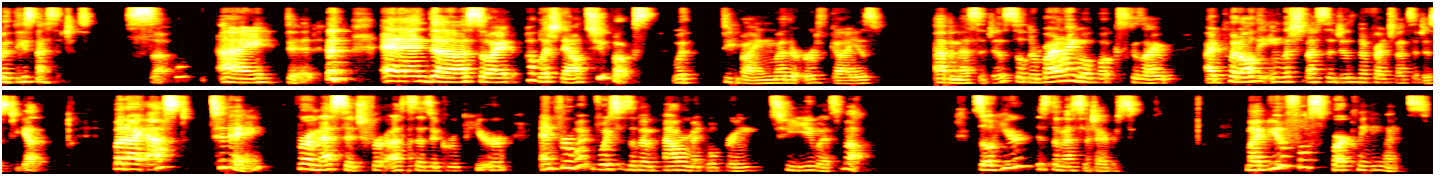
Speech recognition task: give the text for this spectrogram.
with these messages. So I did. and uh, so I published now two books with Divine Mother Earth Gaia's uh, messages. So they're bilingual books because I, I put all the English messages and the French messages together. But I asked today for a message for us as a group here and for what Voices of Empowerment will bring to you as well. So here is the message I received. My beautiful sparkling lights.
